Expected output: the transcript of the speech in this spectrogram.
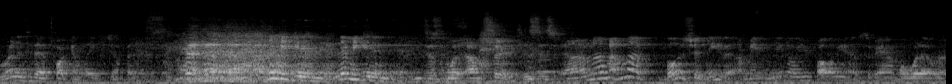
running to that fucking lake, jumping in. let me get in there. Let me get in there. You just, I'm serious. This is, I'm not, I'm not bullshitting either. I mean, you know, you follow me on Instagram or whatever.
